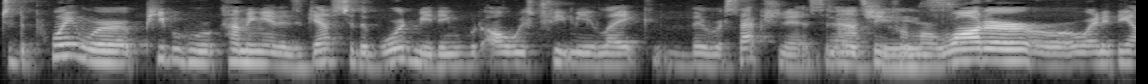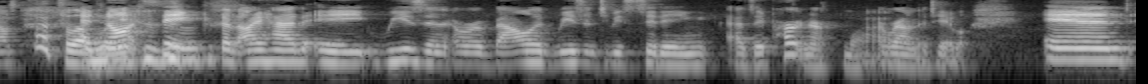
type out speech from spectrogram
to the point where people who were coming in as guests to the board meeting would always treat me like the receptionist and Oh, ask me for more water or, or anything else, That's and not think that I had a reason or a valid reason to be sitting as a partner Wow. around the table. And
